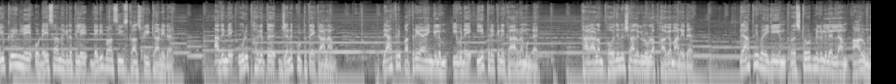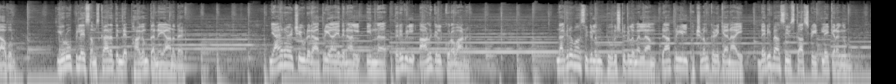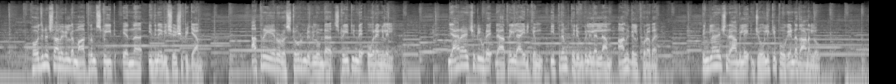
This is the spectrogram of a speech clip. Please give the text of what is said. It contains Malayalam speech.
യുക്രൈനിലെ ഒഡേസ നഗരത്തിലെ ഡെരിബാസീവ്സ്ക സ്ട്രീറ്റാണിത്. അതിന്റെ ഒരു ഭാഗത്ത് ജനക്കൂട്ടത്തെ കാണാം. രാത്രി പത്തരയായെങ്കിലും ഇവിടെ ഈ തിരക്കിന് കാരണമുണ്ട്. ധാരാളം ഭോജനശാലകളുള്ള ഭാഗമാണിത്. രാത്രി വൈകിയും റെസ്റ്റോറന്റുകളിലെല്ലാം ആളുണ്ടാവും. യൂറോപ്പിലെ സംസ്കാരത്തിന്റെ ഭാഗം തന്നെയാണിത്. ഞായറാഴ്ചയുടെ രാത്രിയായതിനാൽ ഇന്ന് തെരുവിൽ ആളുകൾ കുറവാണ്. നഗരവാസികളും ടൂറിസ്റ്റുകളുമെല്ലാം രാത്രിയിൽ ഭക്ഷണം കഴിക്കാനായി ഡെരിബാസീവ്സ്ക സ്ട്രീറ്റിലേക്ക് ഇറങ്ങും ഭോജനശാലകളുടെ മാത്രം സ്ട്രീറ്റ് എന്ന് ഇതിനെ വിശേഷിപ്പിക്കാം. അത്രയേറെ റെസ്റ്റോറന്റുകളുണ്ട് സ്ട്രീറ്റിന്റെ ഓരങ്ങളിൽ. ഞായറാഴ്ചകളുടെ രാത്രിയിലായിരിക്കും ഇത്തരം തെരുവുകളിലെല്ലാം ആളുകൾ കുറവ്. തിങ്കളാഴ്ച രാവിലെ ജോലിക്ക് പോകേണ്ടതാണല്ലോ.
